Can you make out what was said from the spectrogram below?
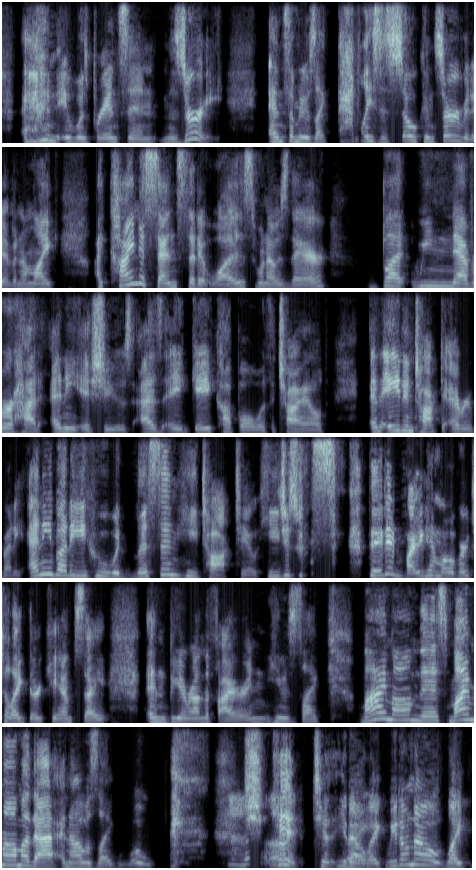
And it was Branson, Missouri. And somebody was like, that place is so conservative. And I'm like, I kind of sensed that it was when I was there, but we never had any issues as a gay couple with a child. And Aiden talked to everybody. Anybody who would listen, he talked to. He just they'd invite him over to like their campsite and be around the fire. And he was like, my mom this, my mama that. And I was like, whoa, uh-huh. sh- kid, you know, Right. like we don't know like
